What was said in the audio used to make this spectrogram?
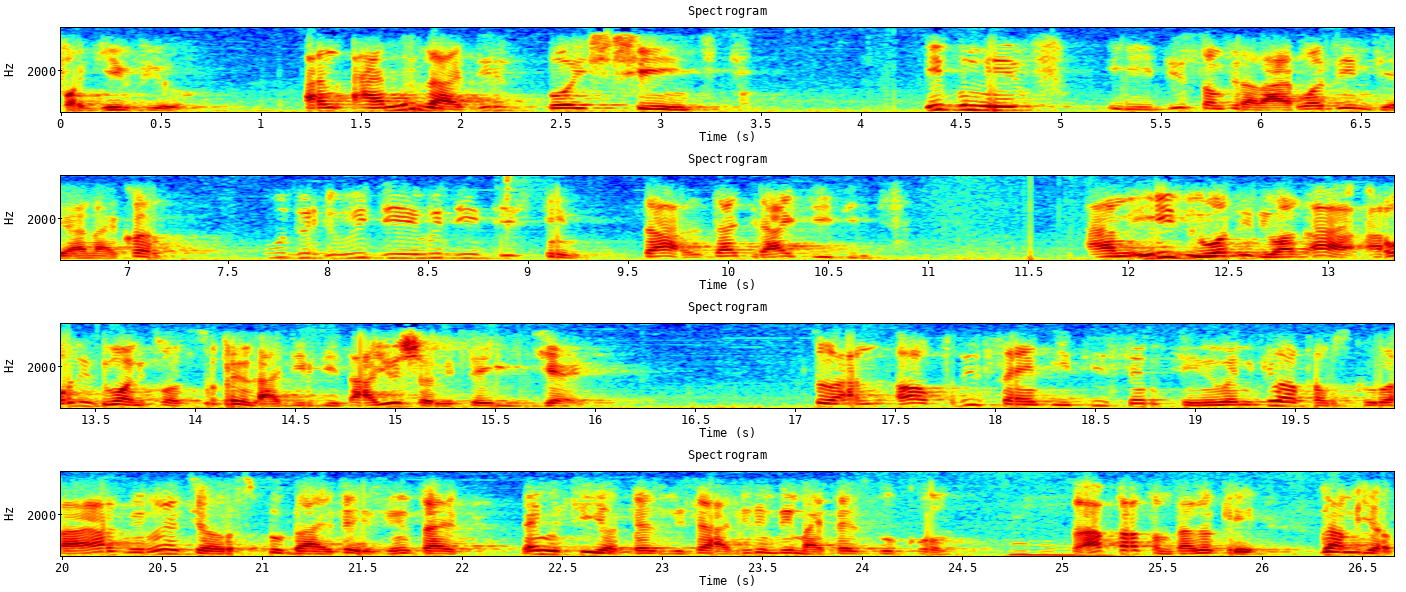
forgive you. And I know that this boy changed. Even if he did something that I wasn't there and I come, who did, who did, who did this thing? That, that I did it. And if he wasn't the one, ah, I wasn't the one, it was something that did it. Are you sure? He say yes. So, and uh, for this time, it is same thing. When he came out from school, I asked him, where's your school bag? He said, it's inside. Let me see your textbook. He said, I didn't bring my textbook home. So after some time, okay, grab me your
